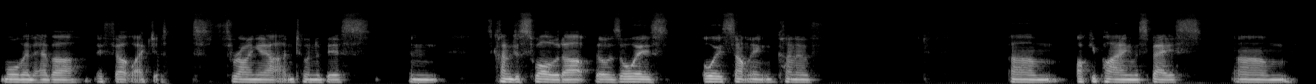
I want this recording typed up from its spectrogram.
more than ever, it felt like just throwing it out into an abyss and it's kind of just swallowed up. There was always always something kind of um, occupying the space. Um,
